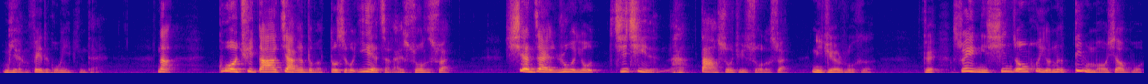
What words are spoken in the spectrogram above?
免费的公益平台。那过去大家价格怎么都是由业者来说了算，现在如果由机器人啊大数据说了算，你觉得如何？对，所以你心中会有那个定锚效果。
